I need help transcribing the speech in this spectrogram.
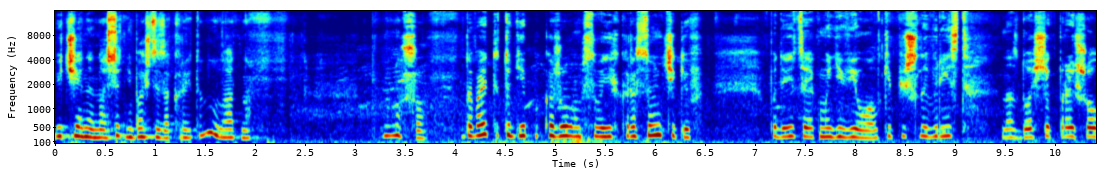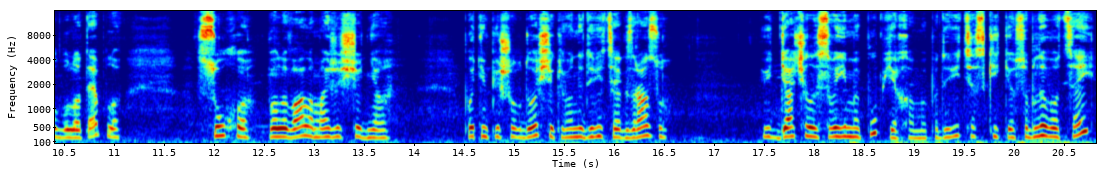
відчинена, сьогодні, бачите, закрита. Ну ладно. Ну що, давайте тоді покажу вам своїх красунчиків. Подивіться, як мої віолки пішли в ріст. У нас дощик пройшов, було тепло, сухо, поливала майже щодня. Потім пішов дощик, і вони дивіться, як зразу віддячили своїми пуп'яхами. Подивіться, скільки, особливо цей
